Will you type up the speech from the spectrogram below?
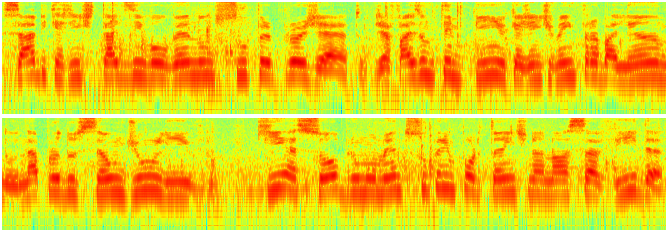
sabe que a gente está desenvolvendo um super projeto. Já faz um tempinho que a gente vem trabalhando na produção de um livro que é sobre um momento super importante na nossa vida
